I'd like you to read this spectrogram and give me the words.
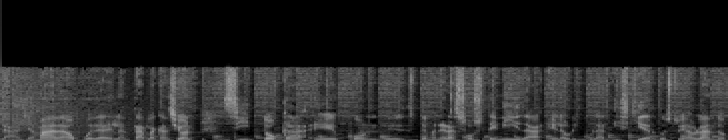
la llamada o puede adelantar la canción. Si toca con, de manera sostenida el auricular izquierdo, estoy hablando,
